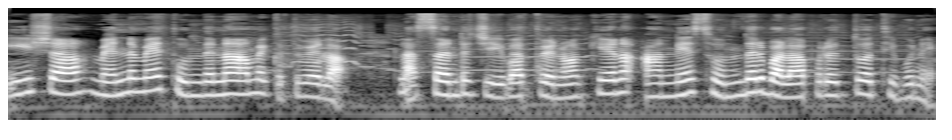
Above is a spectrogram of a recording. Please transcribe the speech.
ඊෂා මෙන්න මේ තුන් දෙනාම එකතු වෙලා ලස්සන්ට ජීවත් වෙනවා කියන අන්නේ සුන්දර බලාපොරොත්තුව තිබුණේ.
